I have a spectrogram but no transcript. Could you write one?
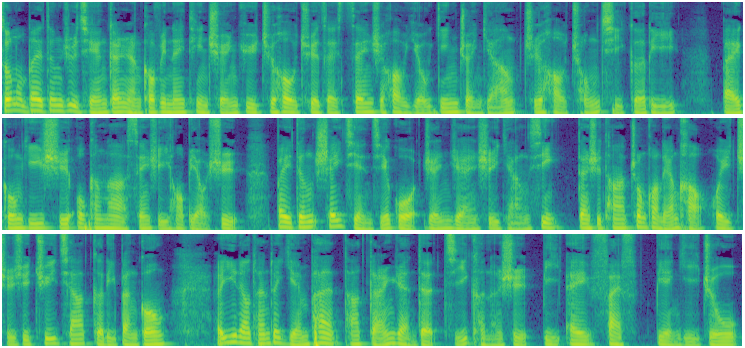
总统拜登日前感染 COVID-19 痊愈之后，却在三十号由阴转阳，只好重启隔离。白宫医师欧康纳三十一号表示，拜登筛检结果仍然是阳性，但是他状况良好，会持续居家隔离办公。而医疗团队研判，他感染的极可能是 BA.5 变异株。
